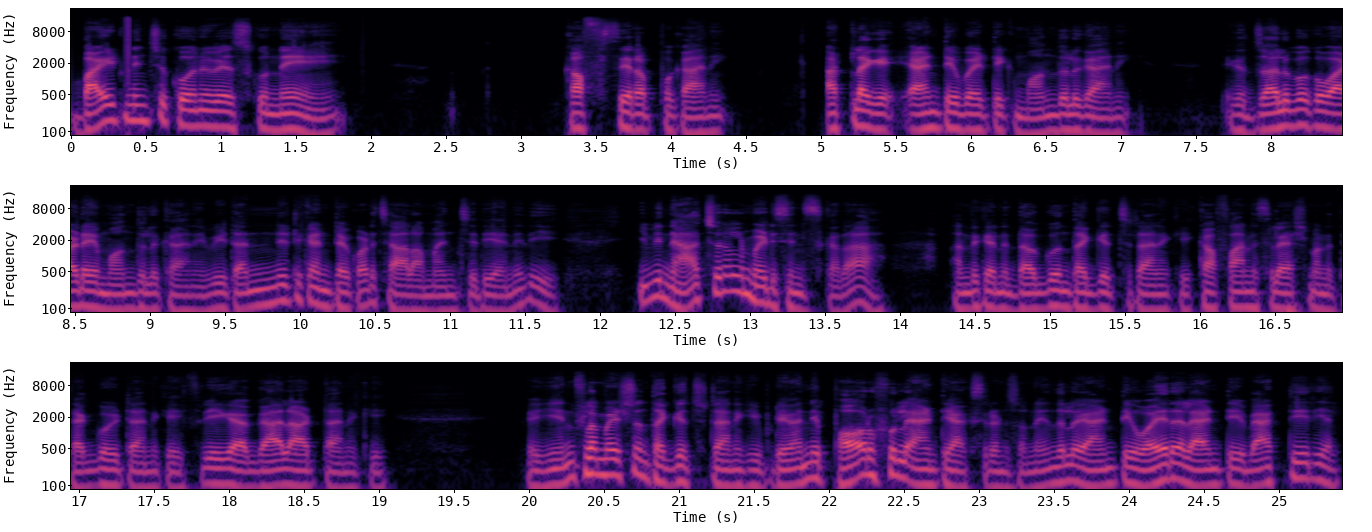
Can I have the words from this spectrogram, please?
బయట నుంచి కొనివేసుకునే కఫ్ సిరప్ కానీ అట్లాగే యాంటీబయాటిక్ మందులు కానీ ఇక జలుబుకు వాడే మందులు కానీ వీటన్నిటికంటే కూడా చాలా మంచిది అనేది ఇవి న్యాచురల్ మెడిసిన్స్ కదా. అందుకని దగ్గును తగ్గించడానికి కఫాన్ని శ్లేష్మాన్ని తగ్గొయటానికి ఫ్రీగా గాలి ఆడటానికి ఇన్ఫ్లమేషన్ తగ్గించడానికి ఇప్పుడు ఇవన్నీ పవర్ఫుల్ యాంటీ ఆక్సిడెంట్స్ ఉన్నాయి. ఇందులో antiviral antibacterial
